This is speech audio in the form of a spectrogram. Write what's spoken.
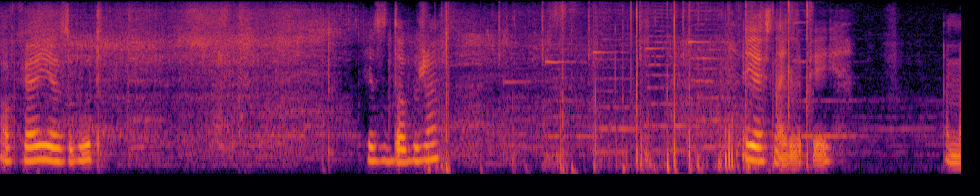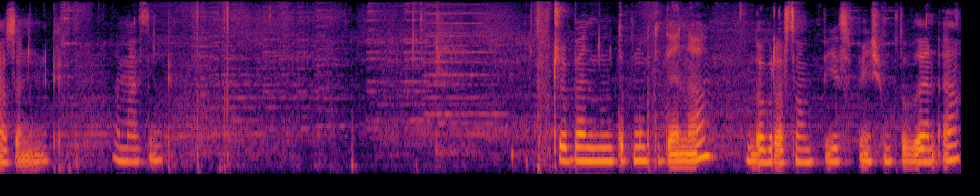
Ok, jest good. Jest dobrze. Jest najlepiej. Amazing. Amazing. Czy będą te punkty DNA? Dobra, są. Jest 5 punktów DNA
